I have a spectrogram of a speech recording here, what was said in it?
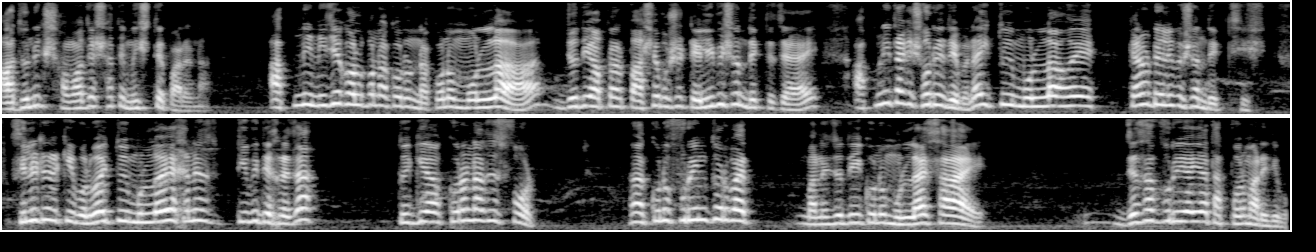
আধুনিক সমাজের সাথে মিশতে পারে না। আপনি নিজে কল্পনা করুন না, কোনো মোল্লা যদি আপনার পাশে বসে টেলিভিশন দেখতে চায়, আপনি তাকে সরিয়ে দেবেন, এই তুই মোল্লা হয়ে কেন টেলিভিশন দেখছিস? সিলেটের কী বলব, এই তুই মোল্লা এখানে টিভি দেখলে যা। তুই গিয়া কোরআন, হাদিস ফোর্ট হ্যাঁ কোনো ফুরিং তোর বা মানে যদি কোনো মোল্লায় চায় জেসা ফুরিয়া ইয়া থাপ্পড় মারি দিব।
